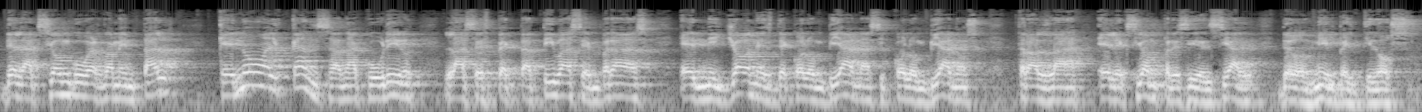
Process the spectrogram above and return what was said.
de la acción gubernamental que no alcanzan a cubrir las expectativas sembradas en millones de colombianas y colombianos tras la elección presidencial de 2022.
